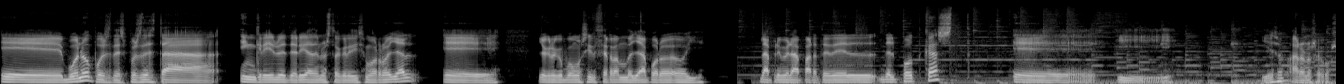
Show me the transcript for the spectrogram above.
Eh, bueno, pues después de esta increíble teoría de nuestro queridísimo Royal, eh, yo creo que podemos ir cerrando ya por hoy la primera parte del, del podcast. eh, y, y eso, ahora nos vemos.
